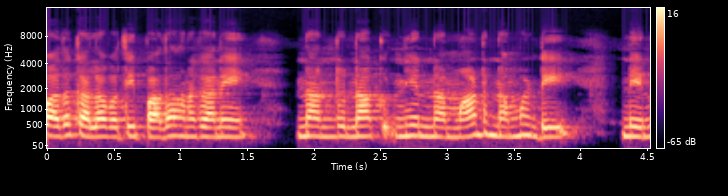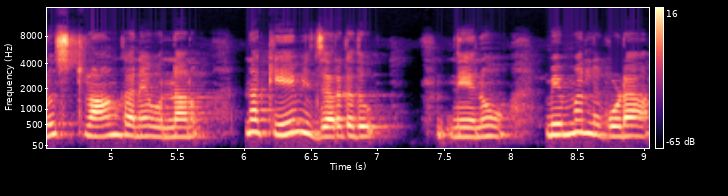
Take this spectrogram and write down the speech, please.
పద కళావతి పద అనగానే నన్ను నాకు నేను నా మాట నమ్మండి. నేను స్ట్రాంగ్గానే ఉన్నాను. నాకేమి జరగదు. నేను మిమ్మల్ని కూడా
